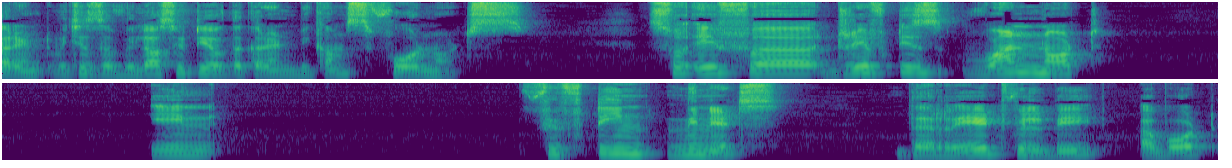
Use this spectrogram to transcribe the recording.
current which is the velocity of the current becomes 4 knots. So if uh, drift is 1 knot in 15 minutes the rate will be about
